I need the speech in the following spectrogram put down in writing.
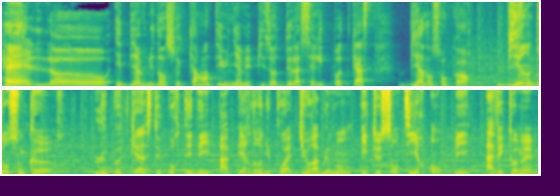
Hello et bienvenue dans ce 41e épisode de la série de podcast Bien dans son corps. Bien dans son corps. Le podcast pour t'aider à perdre du poids durablement et te sentir en paix avec toi-même.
